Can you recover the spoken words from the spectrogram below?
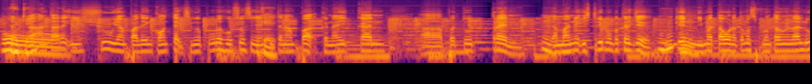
Oh. Okey. Dan antara isu yang paling konteks Singapura khususnya Okey. kita nampak kenaikan uh, apa tu trend Hmm. yang mana isteri pun bekerja. Mhm. Mungkin 5 tahun ataupun 10 tahun yang lalu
